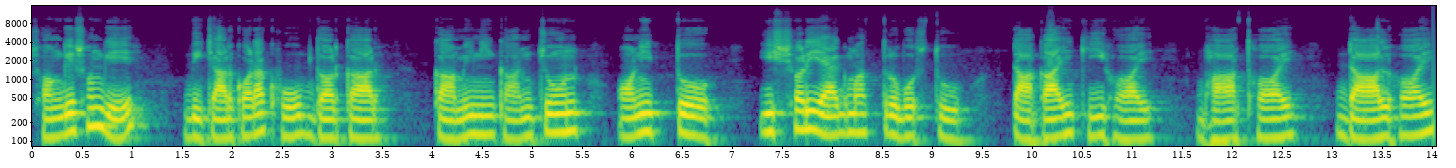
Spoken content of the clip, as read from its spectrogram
সঙ্গে সঙ্গে বিচার করা খুব দরকার। কামিনী কাঞ্চন, অনিত্য, ঈশ্বরই একমাত্র বস্তু। টাকায় কী হয়? ভাত হয়? ডাল হয়?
